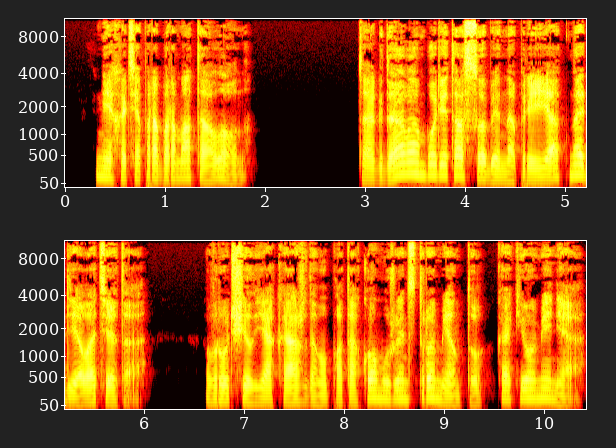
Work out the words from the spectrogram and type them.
— нехотя пробормотал он. «Тогда вам будет особенно приятно делать это», — вручил я каждому по такому же инструменту, как и у меня.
